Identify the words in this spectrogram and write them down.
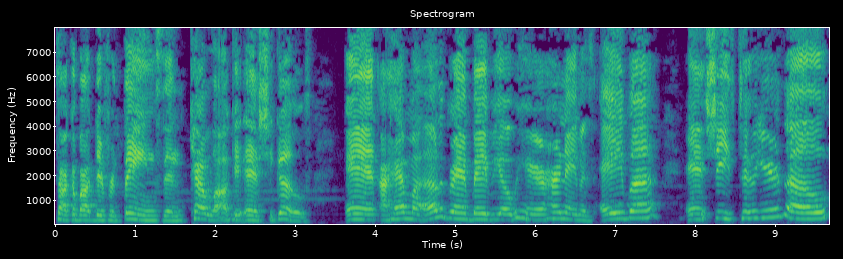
talk about different things and catalog it as she goes. And I have my other grandbaby over here. Her name is Ava, and she's two years old.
